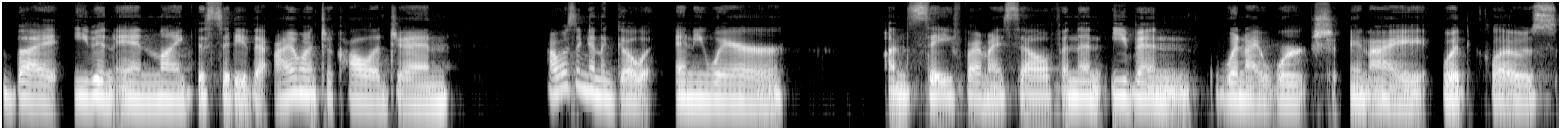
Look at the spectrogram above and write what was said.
but even in like the city that I went to college in, I wasn't going to go anywhere unsafe by myself. And then even when I worked and I would close,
